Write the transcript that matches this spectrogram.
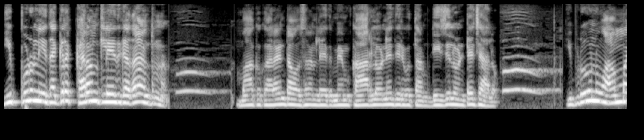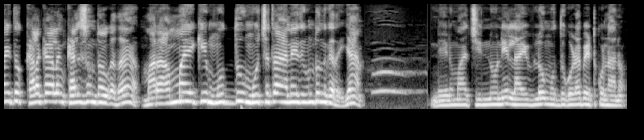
ఇప్పుడు నీ దగ్గర కరెంట్ లేదు కదా అంటున్నాను. మాకు కరెంట్ అవసరం లేదు మేము కారులోనే తిరుగుతాం డీజిల్ ఉంటే చాలు. ఇప్పుడు నువ్వు అమ్మాయితో కలకాలం కలిసి ఉంటావు కదా మరి అమ్మాయికి ముద్దు ముచ్చట అనేది ఉంటుంది కదా యా? నేను మా చిన్నుని లైవ్లో ముద్దు కూడా పెట్టుకున్నాను.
